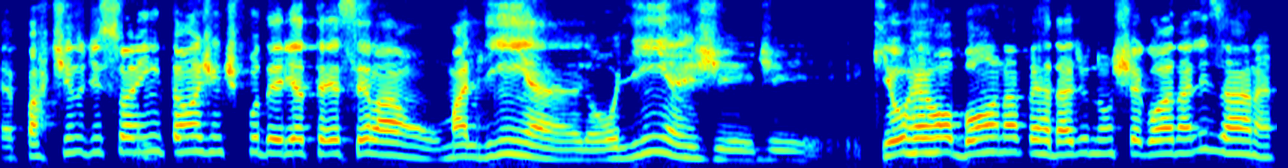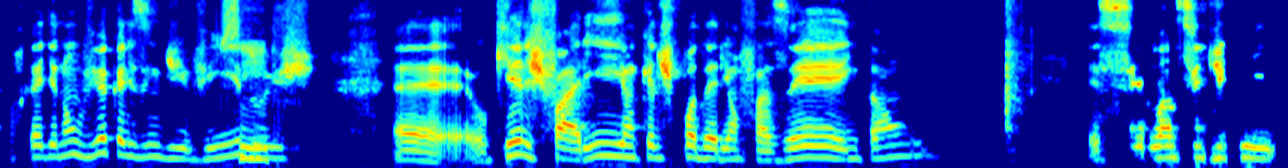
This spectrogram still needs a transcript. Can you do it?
É, partindo disso aí, então, a gente poderia ter, sei lá, uma linha ou linhas de, de que o Rehoboam, na verdade, não chegou a analisar, né? Porque ele não viu aqueles indivíduos, é, o que eles fariam, o que eles poderiam fazer. Então, esse lance de que.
